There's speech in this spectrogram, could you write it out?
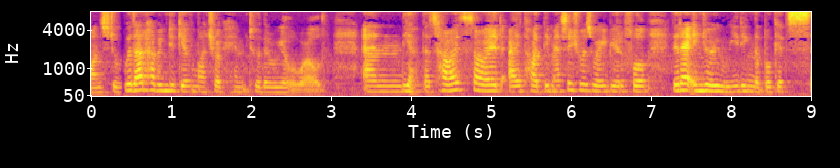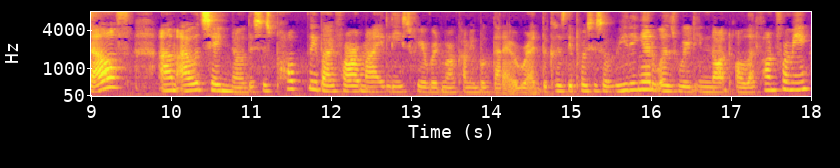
wants to without having to give much of him to the real world. And yeah that's how i saw it. I thought the message was very beautiful. Did i enjoy reading the book itself um, I would say no. This is probably by far my least favorite Murakami book that I read because the process of reading it was really not all that fun for me.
